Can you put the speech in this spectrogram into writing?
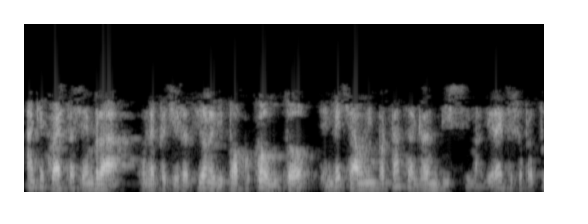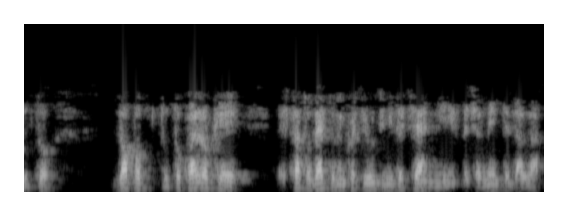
Anche questa sembra una precisazione di poco conto invece ha un'importanza grandissima. Direi che soprattutto dopo tutto quello che è stato detto in questi ultimi decenni, specialmente dalla,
